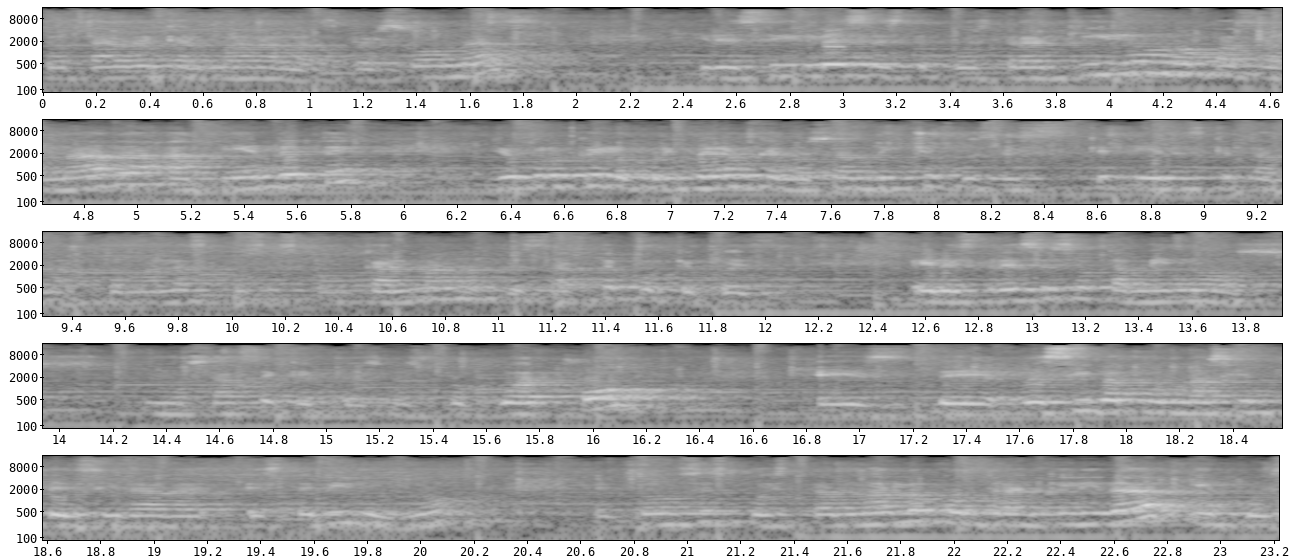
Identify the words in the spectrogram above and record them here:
tratar de calmar a las personas y decirles, este, pues tranquilo, no pasa nada, atiéndete. Yo creo que lo primero que nos han dicho pues es que tienes que tomar, las cosas con calma, no estresarte, porque pues el estrés eso también nos, nos hace que pues nuestro cuerpo este, reciba con más intensidad este virus, ¿no? Entonces, pues tomarlo con tranquilidad y pues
